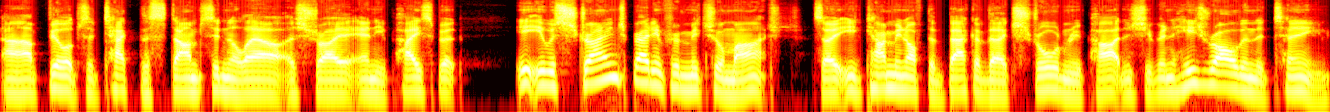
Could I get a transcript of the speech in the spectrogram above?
Uh, Phillips attacked the stumps, didn't allow Australia any pace, but it, it, was strange batting from Mitchell Marsh. So he'd come in off the back of that extraordinary partnership, and his role in the team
